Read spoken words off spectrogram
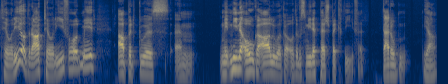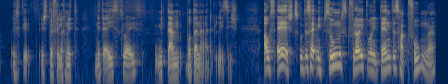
Theorie oder eine Theorie vor mir, aber du es ähm, mit meinen Augen anschauen oder aus meiner Perspektive. Darum, ja, ist, ist das vielleicht nicht, nicht eins zu eins mit dem, was dann er liest. Als erstes, und das hat mich besonders gefreut, als ich dann das habe gefunden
